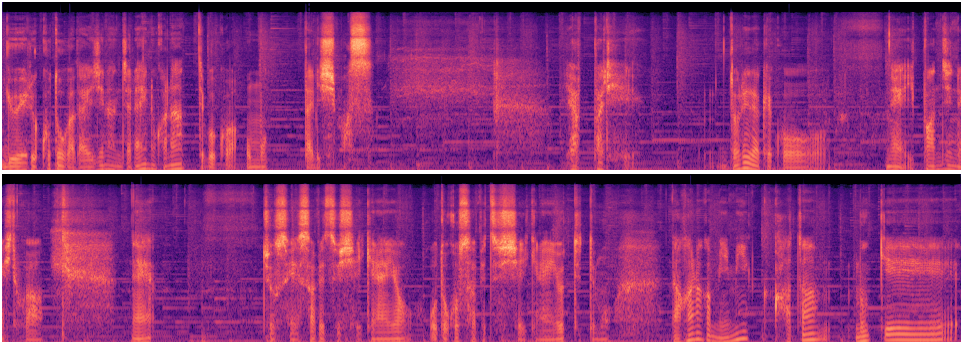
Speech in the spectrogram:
言えることが大事なんじゃないのかなって僕は思ったりします。やっぱりどれだけこうね、一般人の人が、ね、女性差別しちゃいけないよ、男差別しちゃいけないよって言っても、なかなか耳傾け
